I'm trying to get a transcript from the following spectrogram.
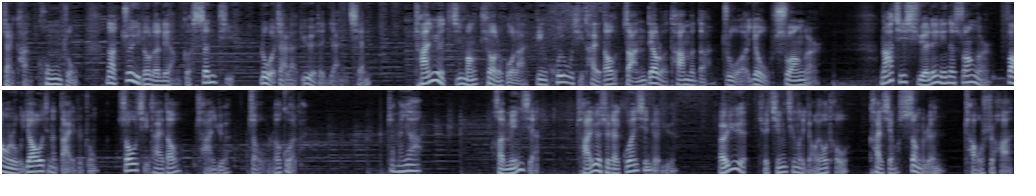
再看空中那坠落了两个身体，落在了月的眼前。禅月急忙跳了过来，并挥舞起太刀，斩掉了他们的左右双耳。拿起血淋淋的双耳放入腰间的袋子中，收起太刀，禅月走了过来。怎么样？很明显，禅月是在关心着月。而月却轻轻的摇摇头，看向圣人曹世涵。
